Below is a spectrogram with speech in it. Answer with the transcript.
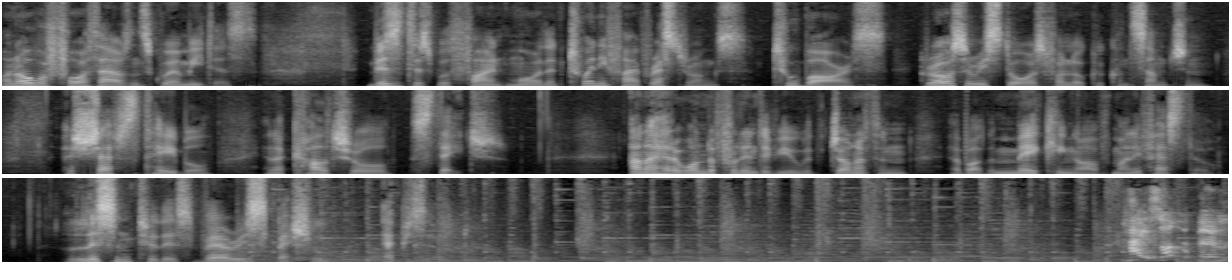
On over 4,000 square meters, visitors will find more than 25 restaurants, two bars, grocery stores for local consumption, a chef's table, and a cultural stage. Anna had a wonderful interview with Jonathan about the making of Manifesto. Listen to this very special episode. Jonathan.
